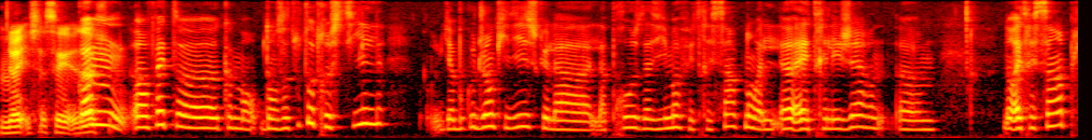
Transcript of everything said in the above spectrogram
Oui, ça c'est. je- Comme, en fait, euh, comment, dans un tout autre style, il y a beaucoup de gens qui disent que la, la prose d'Asimov est très simple. Non, elle, euh, elle est très légère. euh, non, elle est très simple,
